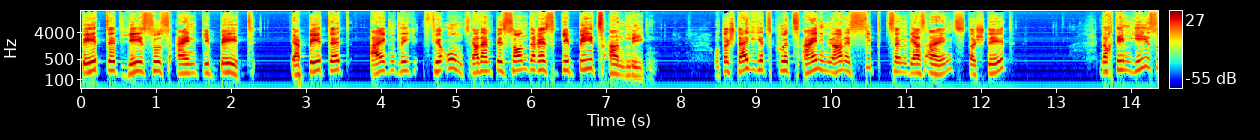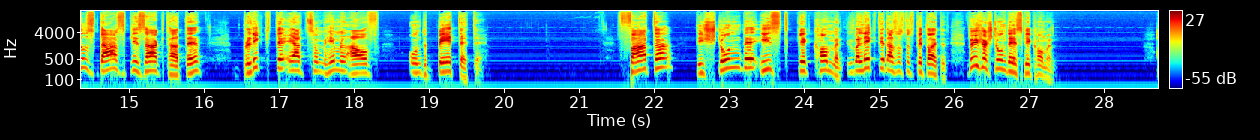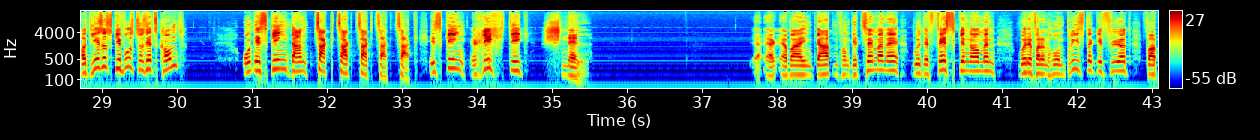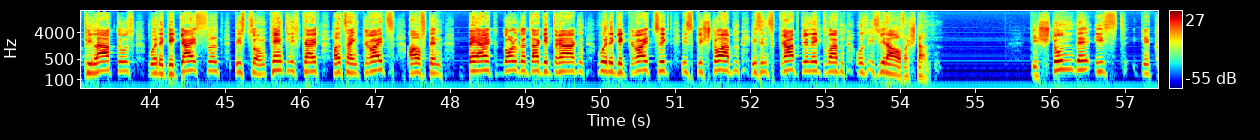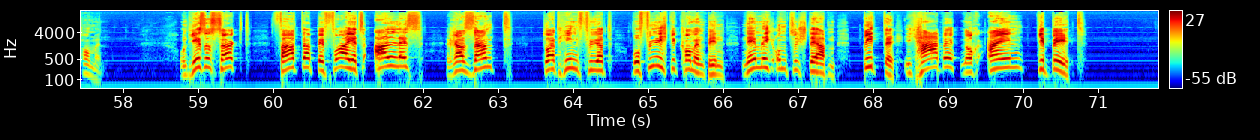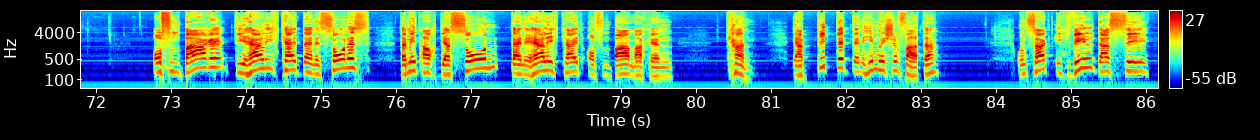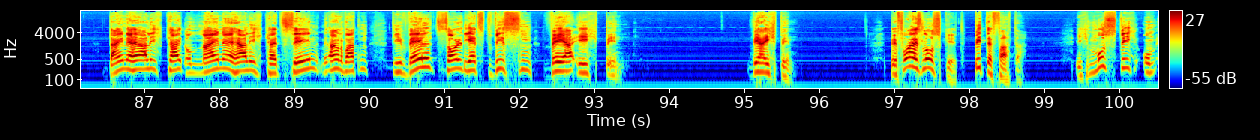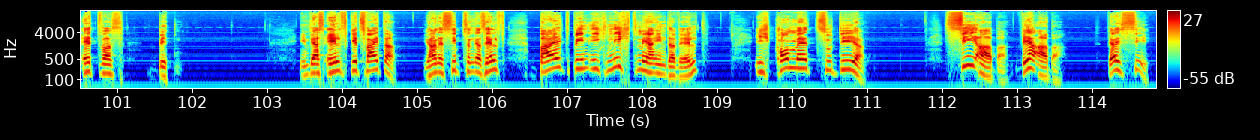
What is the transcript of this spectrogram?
betet Jesus ein Gebet. Er betet eigentlich für uns. Er hat ein besonderes Gebetsanliegen. Und da steige ich jetzt kurz ein im Johannes 17, Vers 1, da steht, nachdem Jesus das gesagt hatte, blickte er zum Himmel auf und betete. Vater, die Stunde ist gekommen. Überleg dir das, was das bedeutet. Welcher Stunde ist gekommen? Hat Jesus gewusst, was jetzt kommt? Und es ging dann zack, zack, zack, zack, zack. Es ging richtig schnell. Er, er, war im Garten von Gethsemane, wurde festgenommen, wurde vor den hohen Priester geführt, vor Pilatus, wurde gegeißelt bis zur Unkenntlichkeit, hat sein Kreuz auf den Berg Golgotha getragen, wurde gekreuzigt, ist gestorben, ist ins Grab gelegt worden und ist wieder auferstanden. Die Stunde ist gekommen. Und Jesus sagt, Vater, bevor er jetzt alles rasant dorthin führt, wofür ich gekommen bin, nämlich um zu sterben, bitte, ich habe noch ein Gebet. Offenbare die Herrlichkeit deines Sohnes, damit auch der Sohn deine Herrlichkeit offenbar machen kann. Er bittet den himmlischen Vater und sagt, ich will, dass sie deine Herrlichkeit und meine Herrlichkeit sehen. Mit anderen Worten, die Welt soll jetzt wissen, wer ich bin. Wer ich bin. Bevor es losgeht, bitte Vater, ich muss dich um etwas bitten. Im Vers 11 geht es weiter. Johannes 17, Vers 11. Bald bin ich nicht mehr in der Welt, ich komme zu dir. Sie aber, wer aber? Wer ist sie?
